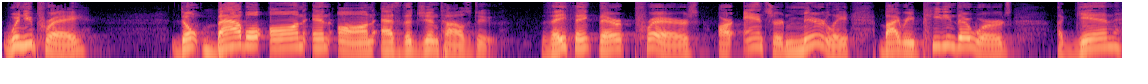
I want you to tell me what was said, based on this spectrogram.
When you pray, don't babble on and on as the Gentiles do. They think their prayers are answered merely by repeating their words again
